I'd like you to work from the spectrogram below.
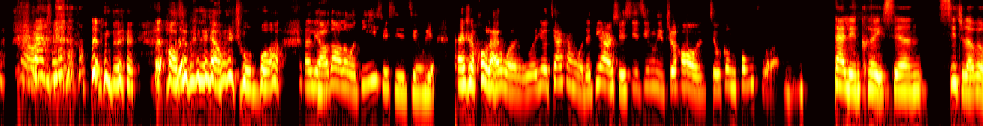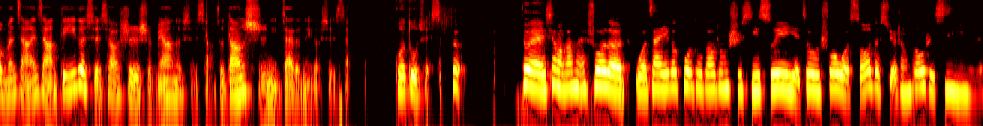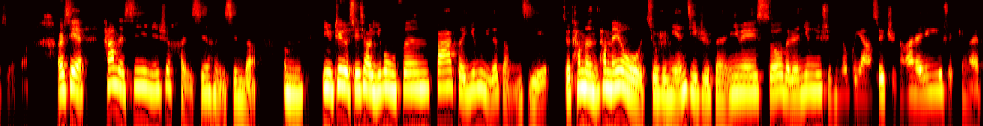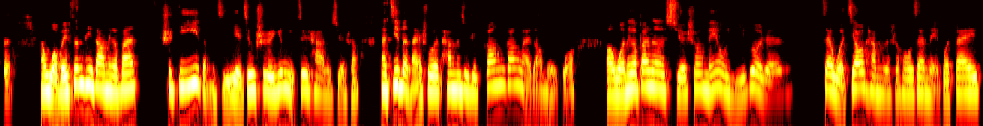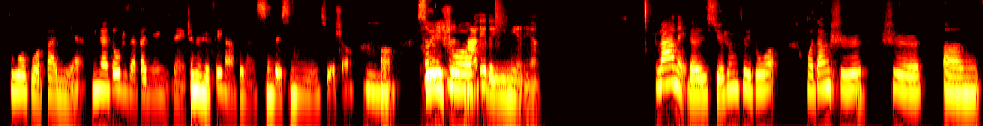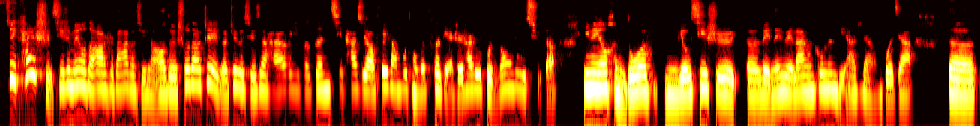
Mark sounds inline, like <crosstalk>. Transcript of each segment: <laughs> 对，好就跟这两位主播呃聊到了我第一学习的经历，但是后来我我又加上我这第二学习经历之后就更丰富了。嗯，戴琳可以先细致的为我们讲一讲第一个学校是什么样的学校，就当时你在的那个学校，过渡学校。对。像我刚才说的，我在一个过渡高中实习，所以也就是说，我所有的学生都是新移民的学生，而且他们的新移民是很新很新的。嗯，因为这个学校一共分八个英语的等级，就他们他没有就是年级之分，因为所有的人英语水平都不一样，所以只能按照英语水平来分。那我被分配到那个班是第一等级，也就是英语最差的学生。那基本来说，他们就是刚刚来到美国。呃，我那个班的学生没有一个人在我教他们的时候在美国待多过半年，应该都是在半年以内，真的是非常非常新的新移民学生。嗯，所以说哪里的移民呀？拉美的学生最多。我当时是。嗯，最开始其实没有到二十八个学校哦。对，说到这个，这个学校还有一个跟其他学校非常不同的特点是，它是滚动录取的。因为有很多，嗯，尤其是呃委内瑞拉跟哥伦比亚这两个国家的，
